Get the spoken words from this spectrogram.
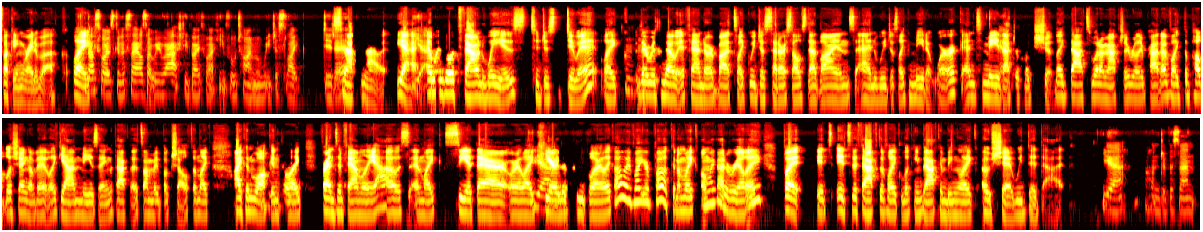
fucking write a book. Like that's what I was gonna say. I was like, we were actually both working full time, and we just like did it. Snap out. Yeah. yeah. And we both found ways to just do it. Like mm-hmm. there was no if and or buts. Like we just set ourselves deadlines and we just like made it work. And to me, yeah. that just like should like that's what I'm actually really proud of. Like the publishing of it, like, yeah, amazing. The fact that it's on my bookshelf and like I can walk mm-hmm. into like friends and family house and like see it there or like yeah. hear the people are like, Oh, I bought your book. And I'm like, Oh my God, really? But it's it's the fact of like looking back and being like, oh shit, we did that. Yeah, 100%.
